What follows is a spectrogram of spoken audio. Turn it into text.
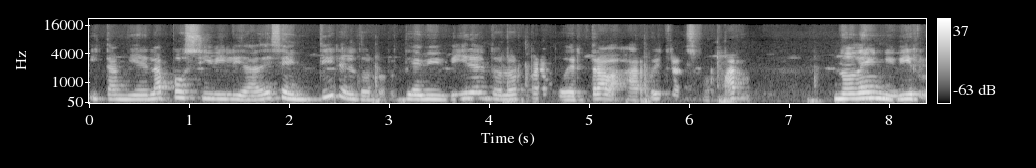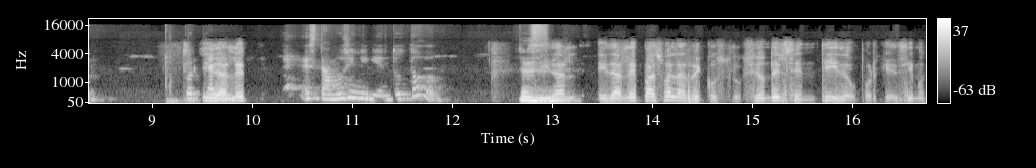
y también la posibilidad de sentir el dolor, de vivir el dolor para poder trabajarlo y transformarlo, no de inhibirlo. Porque estamos inhibiendo todo. Y, darle paso a la reconstrucción del sentido, porque decimos,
